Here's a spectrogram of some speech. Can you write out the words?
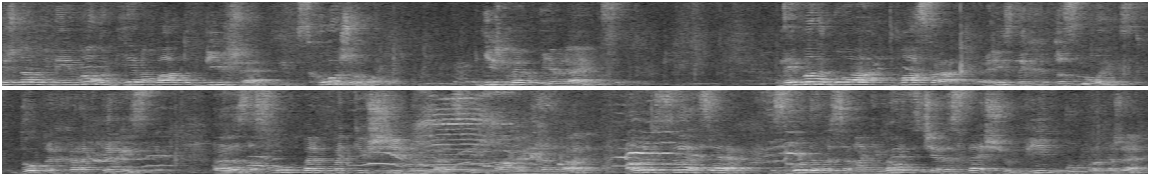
між нами і Нейманом є набагато більше схожого, ніж ми уявляємо собі. Неймана була маса різних достоїнств, добрих характеристик, е, заслуг перед батьківщиною, перед своїм паном і так далі. Але все це зводилося на нівець через те, що він був прокажений.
